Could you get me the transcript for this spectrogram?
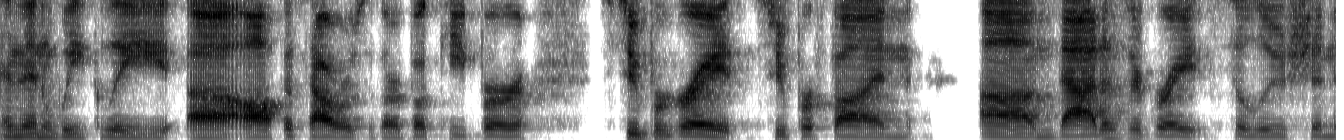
and then weekly uh, office hours with our bookkeeper. Super great, super fun. Um, that is a great solution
